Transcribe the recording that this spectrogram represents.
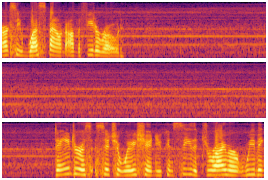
are actually westbound on the feeder road. Dangerous situation. You can see the driver weaving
